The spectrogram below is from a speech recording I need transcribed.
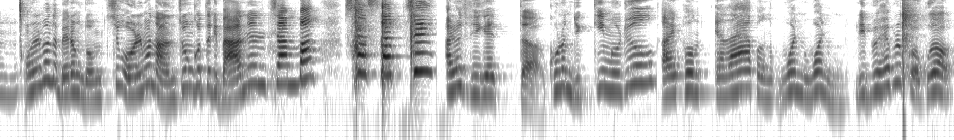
음, 얼마나 매력 넘치고 얼마나 안 좋은 것들이 많은지 한번 샅샅이 알려드리겠다. 그런 느낌으로 아이폰 11, 11 리뷰해볼 거고요.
